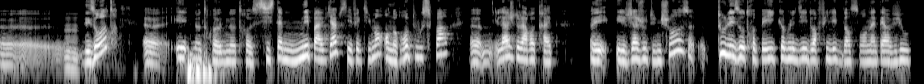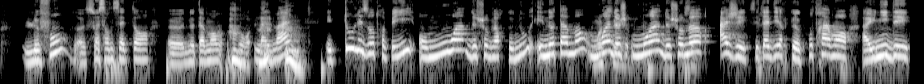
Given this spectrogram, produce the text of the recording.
mmh. des autres. Euh, et notre, notre système n'est pas viable si effectivement on ne repousse pas euh, l'âge de la retraite. Et, j'ajoute une chose, tous les autres pays, comme le dit Édouard Philippe dans son interview, le font, 67 euh, ans notamment pour l'Allemagne. Et tous les autres pays ont moins de chômeurs que nous, et notamment moins de, moins de chômeurs âgés. C'est-à-dire que, contrairement à une idée,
